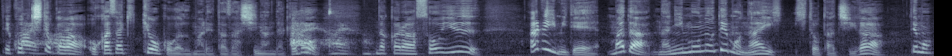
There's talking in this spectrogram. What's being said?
で、こっちとかは岡崎京子が生まれた雑誌なんだけど、はいはい。だからそういうある意味でまだ何者でもない人たちがでも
